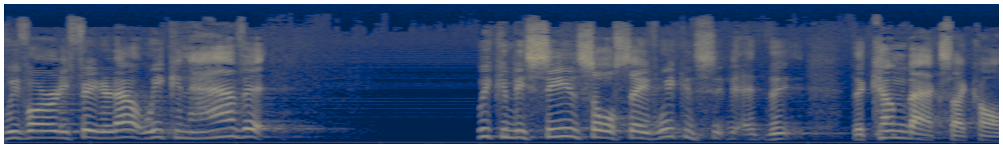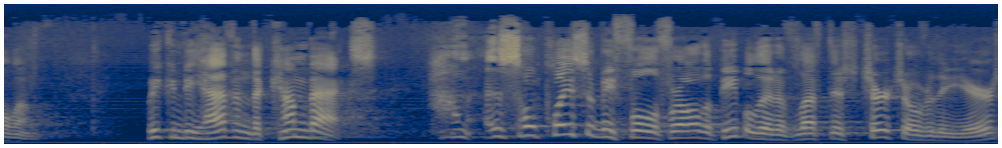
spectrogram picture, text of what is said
we've already figured out we can have it. We can be seeing souls saved. We can see the, the comebacks, I call them. We can be having the comebacks. How, this whole place would be full for all the people that have left this church over the years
